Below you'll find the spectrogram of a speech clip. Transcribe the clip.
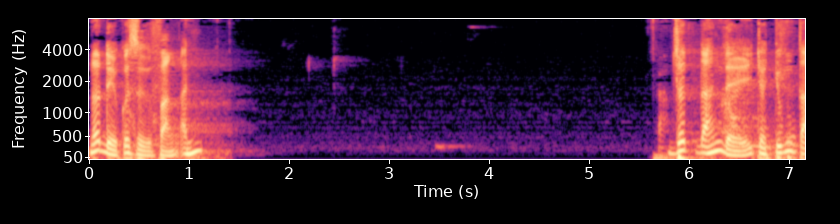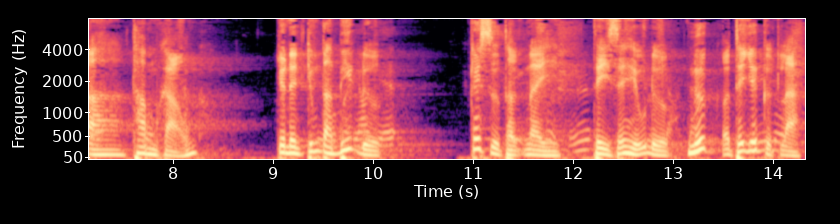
Nó đều có sự phản ánh. Rất đáng để cho chúng ta tham khảo. Cho nên chúng ta biết được cái sự thật này thì sẽ hiểu được nước ở thế giới cực lạc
